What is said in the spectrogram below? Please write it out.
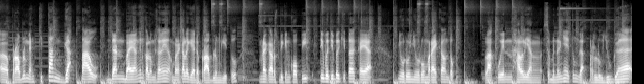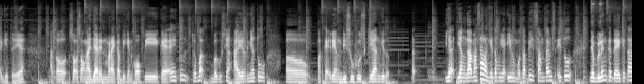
uh, problem yang kita nggak tahu. Dan bayangin kalau misalnya mereka lagi ada problem gitu mereka harus bikin kopi tiba-tiba kita kayak nyuruh-nyuruh mereka untuk lakuin hal yang sebenarnya itu nggak perlu juga gitu ya. Atau sok-sok ngajarin mereka bikin kopi kayak eh itu coba bagusnya airnya tuh uh, pakai yang di suhu sekian gitu. Uh, ya yang nggak masalah kita punya ilmu tapi sometimes itu nyebelin ketika kita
